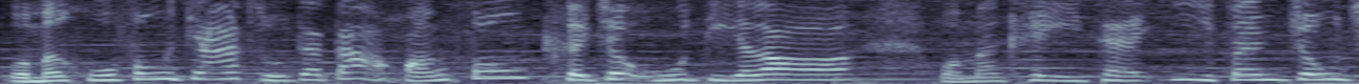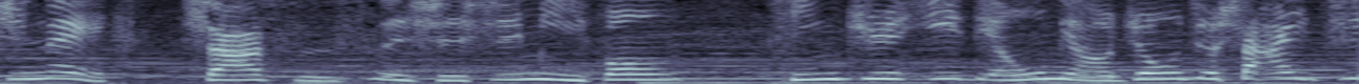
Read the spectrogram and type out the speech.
我们胡蜂家族的大黄蜂可就无敌喽！我们可以在一分钟之内杀死四十只蜜蜂，平均一点五秒钟就杀一只。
